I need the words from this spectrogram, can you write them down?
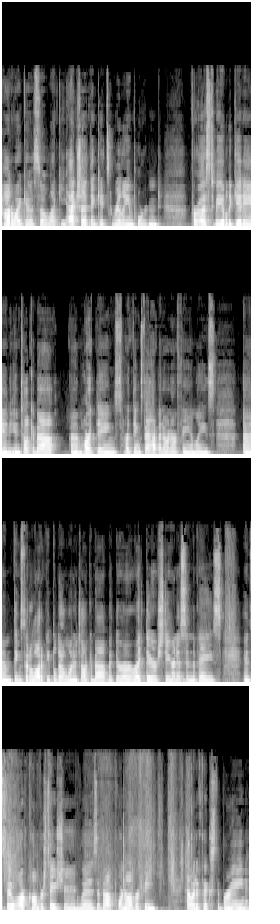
How do I get so lucky? Actually, I think it's really important for us to be able to get in and talk about um, hard things, hard things that happen in our families, um, things that a lot of people don't want to talk about, but they're right there staring us in the face. And so our conversation was about pornography, how it affects the brain,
